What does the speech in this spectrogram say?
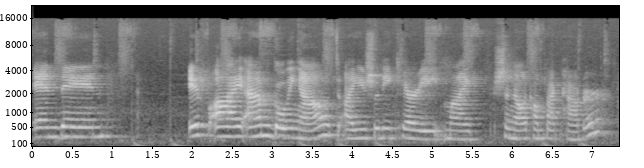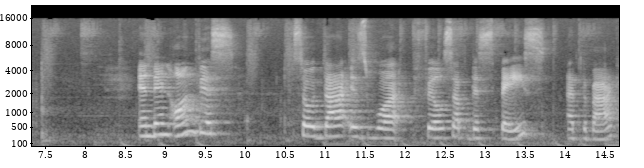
And then if I am going out, I usually carry my Chanel compact powder. And then on this so that is what fills up the space at the back.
